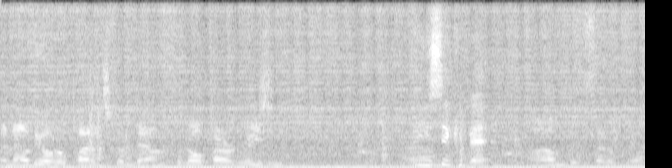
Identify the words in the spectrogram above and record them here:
and now the autopilot's gone down for no apparent reason. Are you sick of it? I'm a bit fed up, yeah.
